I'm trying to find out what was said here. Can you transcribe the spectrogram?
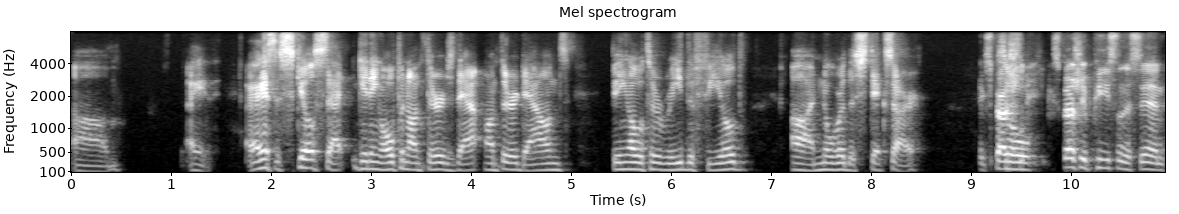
um I I guess a skill set getting open on thirds down on third downs, being able to read the field, uh, know where the sticks are. Especially so, especially piecing this in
